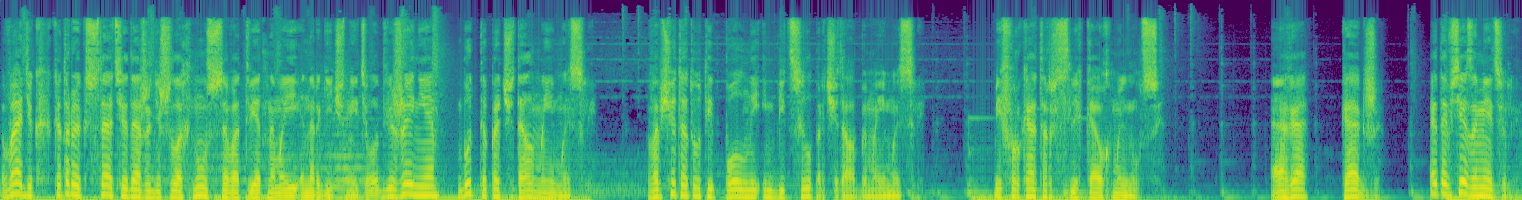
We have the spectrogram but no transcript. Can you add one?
Вадик, который, кстати, даже не шелохнулся в ответ на мои энергичные телодвижения, будто прочитал мои мысли. Вообще-то тут и полный имбецил прочитал бы мои мысли. Бифуркатор слегка ухмыльнулся. «Ага, как же. Это все заметили.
